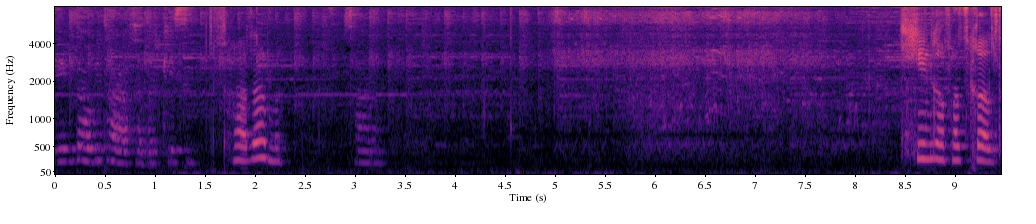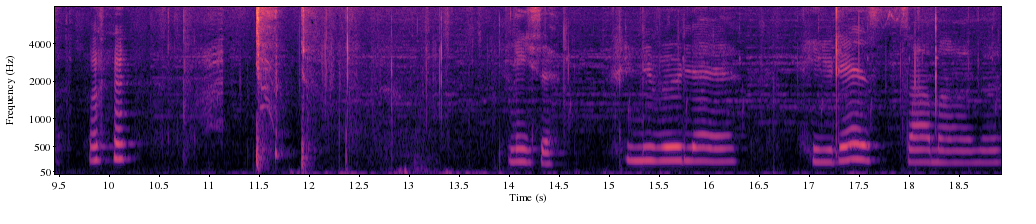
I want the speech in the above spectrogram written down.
Diğeri de o bir taraftadır kesin. Sağda mı? Sağda. Kikin kafası kaldı. Neyse. Şimdi böyle hile zamanı.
